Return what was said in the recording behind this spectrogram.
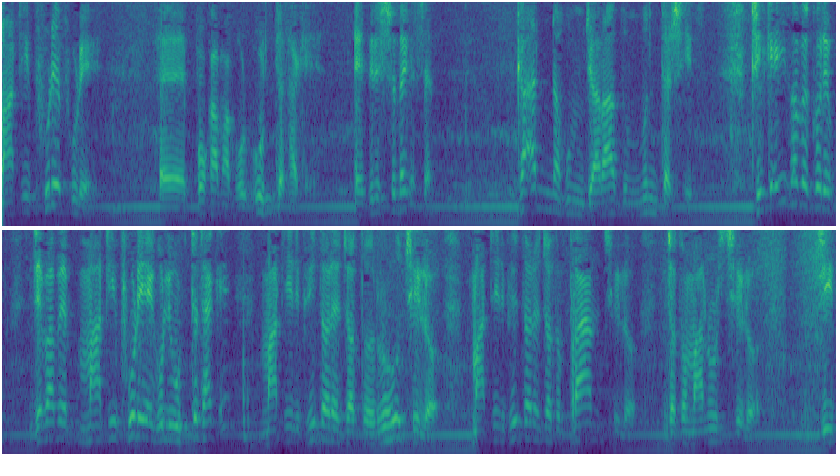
মাটি ফুড়ে ফুড়ে পোকামাকড় উঠতে থাকে। এই দৃশ্য দেখেছেন? কান্নাহুম জারাদুম মুনতাশির। ঠিক এইভাবে করে যেভাবে মাটি ফুড়ে এগুলি উঠতে থাকে, মাটির ভিতরে যত রুহ ছিল, মাটির ভিতরে যত প্রাণ ছিল, যত মানুষ ছিল, জীব,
